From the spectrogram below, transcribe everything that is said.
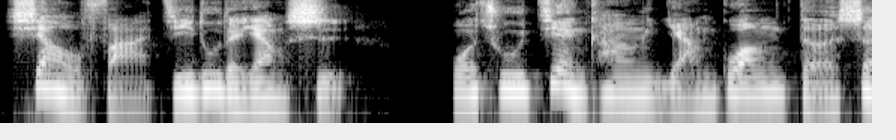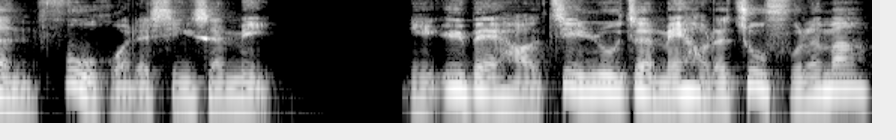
效法基督的样式，活出健康、阳光、得胜、复活的新生命。你预备好进入这美好的祝福了吗？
